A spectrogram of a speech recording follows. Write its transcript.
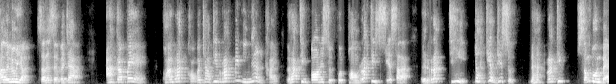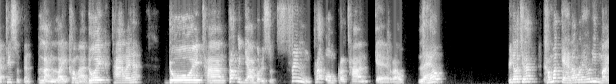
ฮาเลลูยาสรรเสริญพระเจ้า อากาเป้ความรักของพระเจ้าที่รักไม่มีเงื่อนไข รักที่บริสุทธิ์ผุดพองรักที่เสียสละรักที่ยอดเยี่ยมที่สุดนะฮะรักที่สมบูรณ์แบบที่สุดนั้นหลั่งไหลเข้ามาโดยทางอะไรฮะโดยทางพระวิญญาณบริสุทธิ์ ซึ่งพระองค์ประทานแก่เราแล้วพี่น้องที่รักคำว่าแก่เราแล้วนี่หมาย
